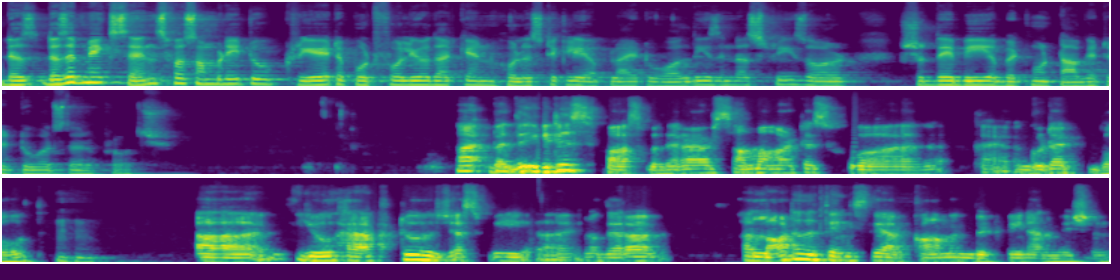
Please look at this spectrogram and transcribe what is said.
Does does it make sense for somebody to create a portfolio that can holistically apply to all these industries, or should they be a bit more targeted towards their approach? Uh, but it is possible. There are some artists who are kind of good at both. hmm Uh, you have to just be, uh, you know, there are a lot of the things they are common between animation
